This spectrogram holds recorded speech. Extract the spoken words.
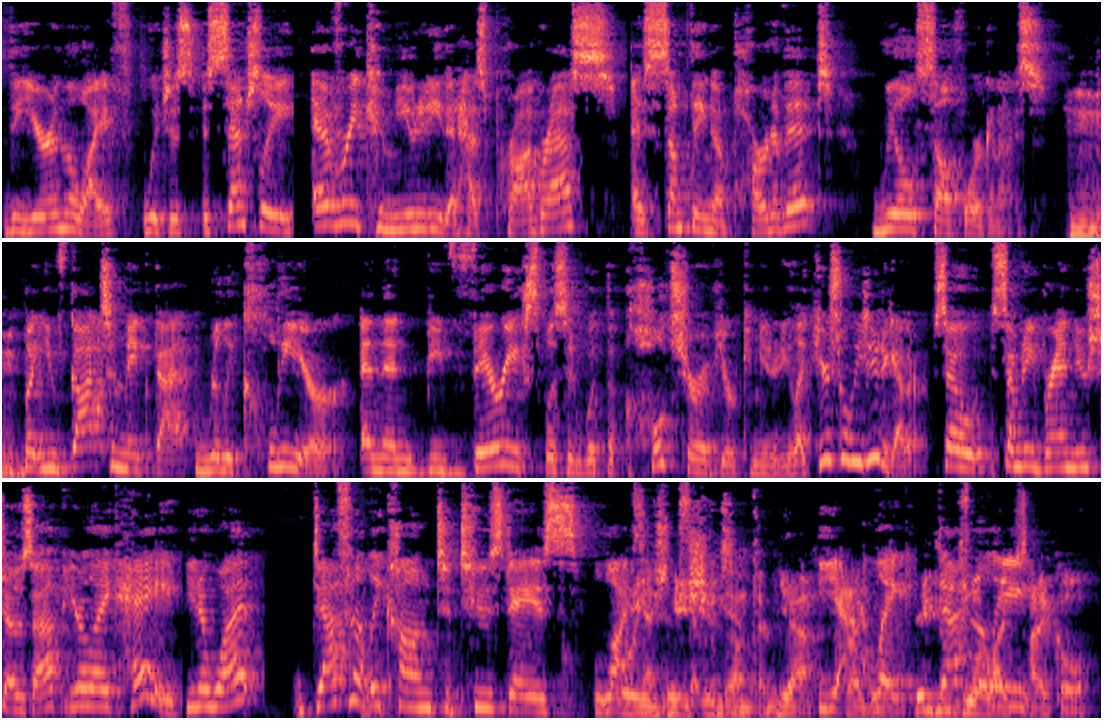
the year in the life, which is essentially every community that has progress as something a part of it will self organize. Mm. But you've got to make that really clear and then be very explicit with the culture of your community. Like, here's what we do together. So somebody brand new shows up, you're like, hey, you know what? Definitely come to Tuesday's live sessions that we do. Something. Yeah. Yeah. Like, like definitely cycle.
